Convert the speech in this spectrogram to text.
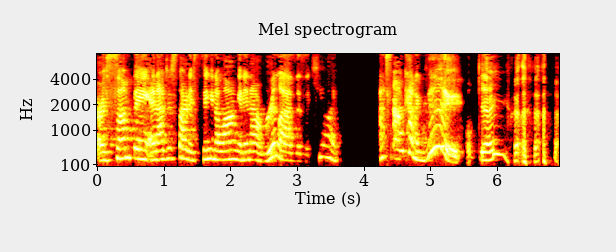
or something. And I just started singing along. And then I realized as a kid, like, I sound kind of good. Okay.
